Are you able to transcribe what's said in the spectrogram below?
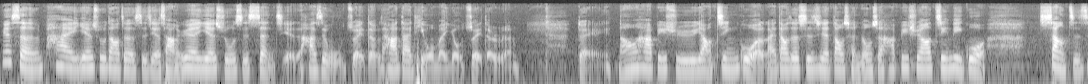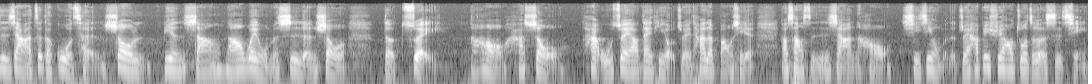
因为神派耶稣到这个世界上，因为耶稣是圣洁的，他是无罪的，他要代替我们有罪的人。对，然后他必须要经过来到这世界道成中时，他必须要经历过。”上十字架这个过程，受鞭伤，然后为我们世人受的罪，然后他受他无罪要代替有罪，他的保险要上十字架，然后洗净我们的罪，他必须要做这个事情，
